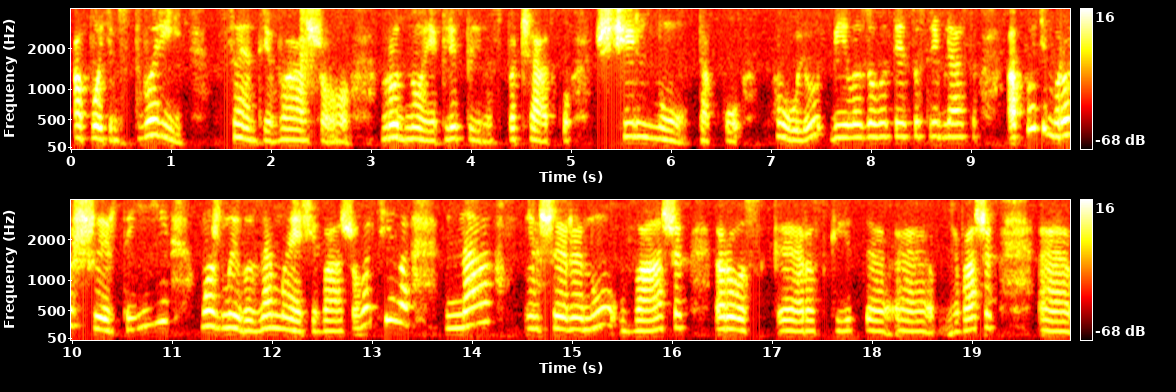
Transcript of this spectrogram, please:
а потім створіть в центрі вашого грудної клітини спочатку щільну таку кулю біло-золотисту стріблясту, а потім розширте її, можливо, за межі вашого тіла на ширину ваших розкид, е, ваших е,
